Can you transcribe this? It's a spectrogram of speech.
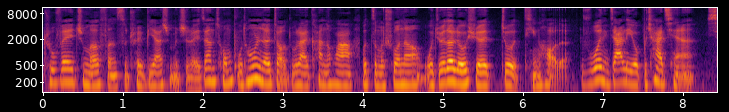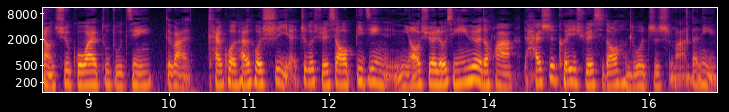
除非什么粉丝吹逼啊什么之类。但从普通人的角度来看的话，我怎么说呢？我觉得留学就挺好的。如果你家里又不差钱，想去国外镀镀金，对吧？开阔开拓视野，这个学校毕竟你要学流行音乐的话，还是可以学习到很多知识嘛。但你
